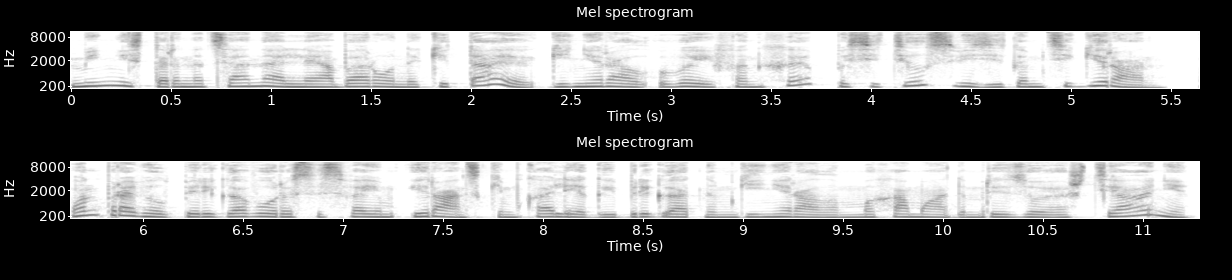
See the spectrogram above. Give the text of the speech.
Министр национальной обороны Китая генерал Вэй Фэнхэ посетил с визитом Тегеран. Он провел переговоры со своим иранским коллегой бригадным генералом Мохаммадом Резой Аштиани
